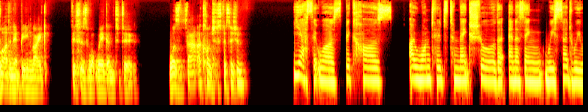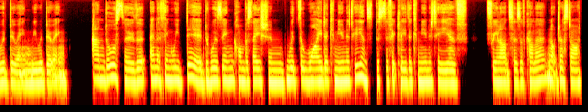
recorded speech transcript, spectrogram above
rather than it being like, this is what we're going to do. Was that a conscious decision? Yes, it was because I wanted to make sure that anything we said we were doing, we were doing. And also that anything we did was in conversation with the wider community and specifically the community of freelancers of color, not just art-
